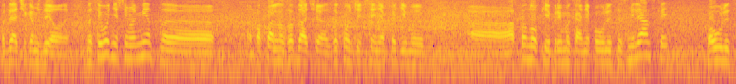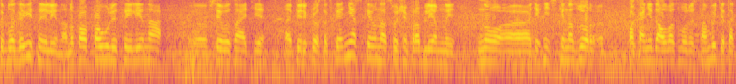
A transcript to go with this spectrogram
подрядчиком сделаны. На сегодняшний момент э, поставлена задача закончить все необходимые э, остановки и примыкания по улице Смелянской, по улице Благовестной Ильина. Но по, по улице Ильина, все вы знаете, э, перекресток с Пионерской у нас очень проблемный, но э, технический надзор пока не дал возможность там выйти, так,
